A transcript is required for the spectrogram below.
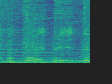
i Hey, hey, hey.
